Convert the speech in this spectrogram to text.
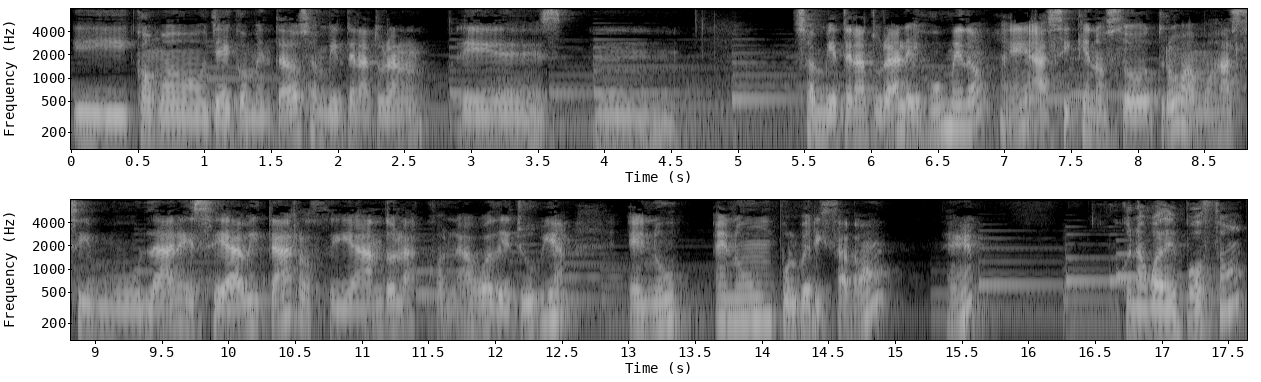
Y como ya he comentado, su ambiente natural es, mm, su ambiente natural es húmedo, ¿eh? así que nosotros vamos a simular ese hábitat rociándolas con agua de lluvia en un, en un pulverizador, ¿eh? con agua de pozo.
